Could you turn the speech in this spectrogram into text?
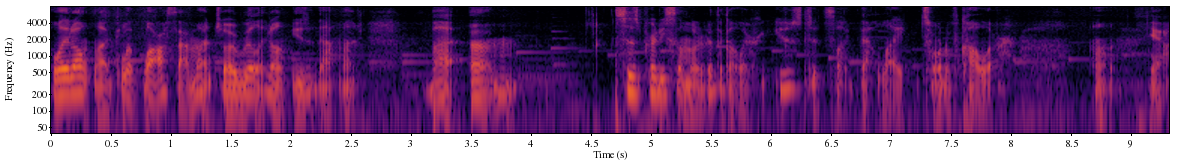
But I don't like lip gloss that much, so I really don't use it that much. But um, this is pretty similar to the color he used. It's like that light sort of color. Um, yeah.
